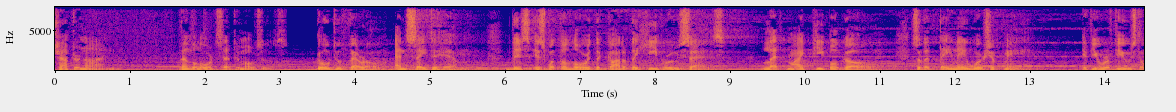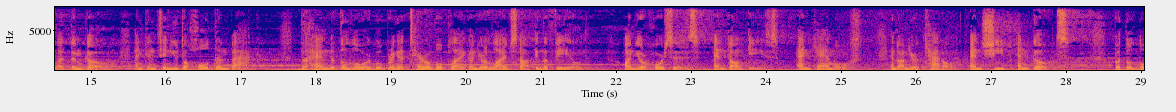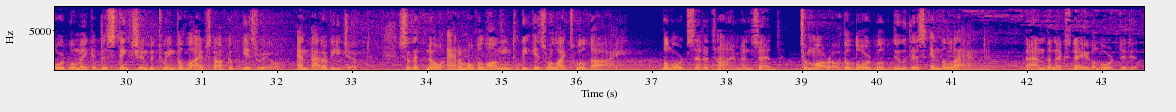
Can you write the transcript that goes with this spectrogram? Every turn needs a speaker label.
Speaker 1: Chapter 9 Then the Lord said to Moses,
Speaker 2: Go to Pharaoh and say to him, This is what the Lord the God of the Hebrews says, Let my people go, so that they may worship me. If you refuse to let them go and continue to hold them back, the hand of the Lord will bring a terrible plague on your livestock in the field, on your horses and donkeys and camels, and on your cattle and sheep and goats. But the Lord will make a distinction between the livestock of Israel and that of Egypt, so that no animal belonging to the Israelites will die.
Speaker 1: The Lord set a time and said,
Speaker 2: Tomorrow the Lord will do this in the land.
Speaker 1: And the next day the Lord did it.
